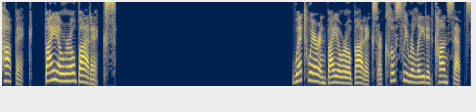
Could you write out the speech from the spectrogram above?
Topic: Biorobotics. Wetware and biorobotics are closely related concepts,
